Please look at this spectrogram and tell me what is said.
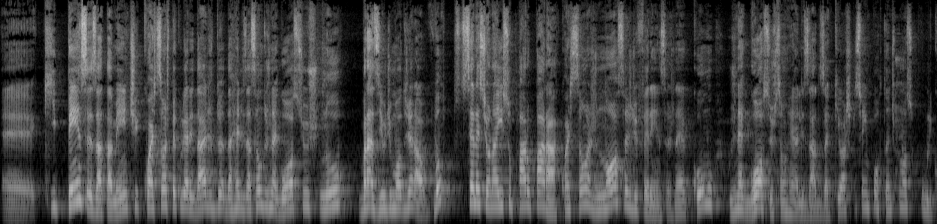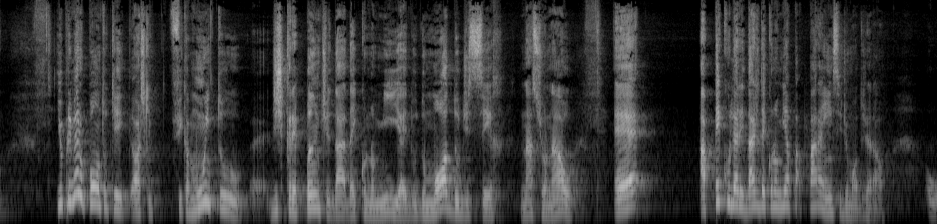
é, que pensa exatamente quais são as peculiaridades da realização dos negócios no Brasil de modo geral. Vamos selecionar isso para o Pará. Quais são as nossas diferenças, né? Como os negócios são realizados aqui. Eu acho que isso é importante para o nosso público. E o primeiro ponto que eu acho que fica muito eh, discrepante da, da economia e do, do modo de ser nacional é a peculiaridade da economia pa- paraense, de modo geral. O,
